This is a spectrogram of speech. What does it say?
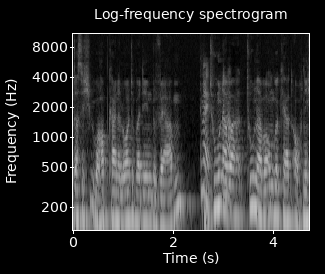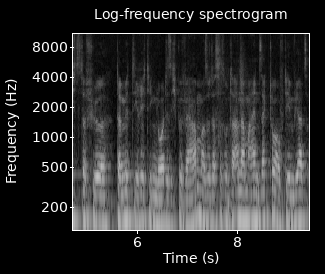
dass sich überhaupt keine Leute bei denen bewerben. Die nee, tun, genau. aber, tun aber umgekehrt auch nichts dafür, damit die richtigen Leute sich bewerben. Also das ist unter anderem ein Sektor, auf dem wir als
